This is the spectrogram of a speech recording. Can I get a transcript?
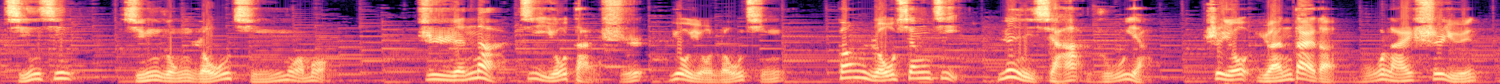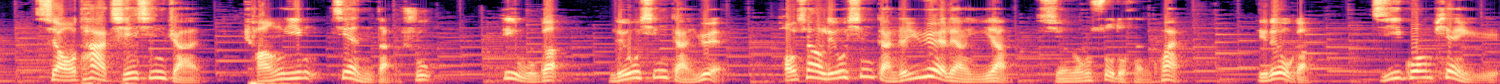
琴心。形容柔情脉脉，指人呐既有胆识又有柔情，刚柔相济，任侠儒雅，是由元代的吴来诗云：“小踏琴心展，长缨剑胆舒。”第五个，流星赶月，好像流星赶着月亮一样，形容速度很快。第六个，极光片羽，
